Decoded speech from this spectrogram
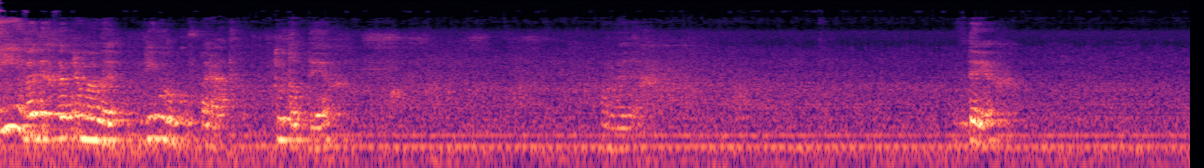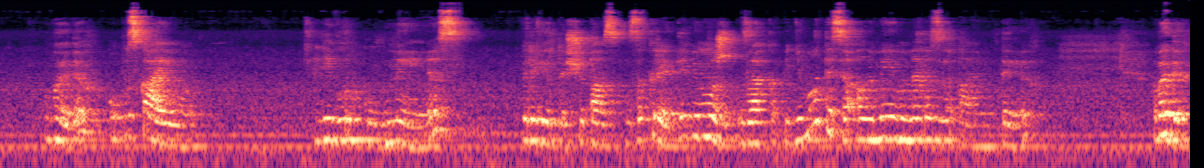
І видих випрямили ліву руку вперед. Тут вдих. Видих. Вдих. Видих. Опускаємо ліву руку вниз. Перевірте, що таз закритий. Він може злегка підніматися, але ми його не розвертаємо. Вдих. Видих.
